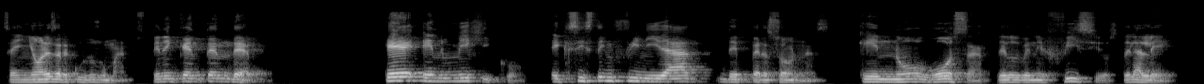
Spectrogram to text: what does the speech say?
señores de recursos humanos, tienen que entender que en México existe infinidad de personas que no gozan de los beneficios de la ley.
